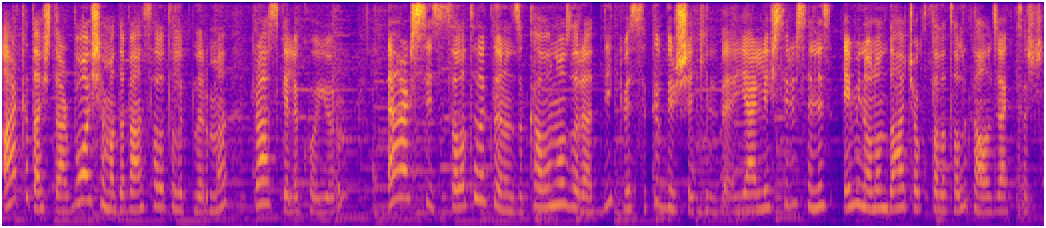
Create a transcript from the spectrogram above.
Arkadaşlar bu aşamada ben salatalıklarımı rastgele koyuyorum. Eğer siz salatalıklarınızı kavanozlara dik ve sıkı bir şekilde yerleştirirseniz emin olun daha çok salatalık alacaktır.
